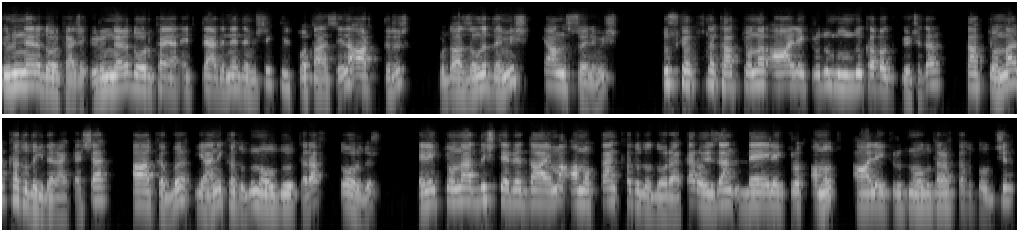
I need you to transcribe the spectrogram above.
ürünlere doğru kayacak. Ürünlere doğru kayan etkilerde ne demiştik? Pil potansiyelini arttırır. Burada azalır demiş. Yanlış söylemiş. Tuz köprüsünde katyonlar A elektrodun bulunduğu kaba göç eder. Katyonlar katoda gider arkadaşlar. A kabı yani katodun olduğu taraf doğrudur. Elektronlar dış devre daima anottan katoda doğru akar. O yüzden B elektrot anot, A elektrotun olduğu taraf katot olduğu için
